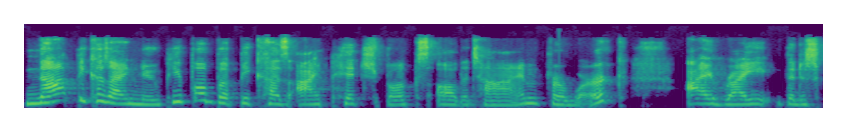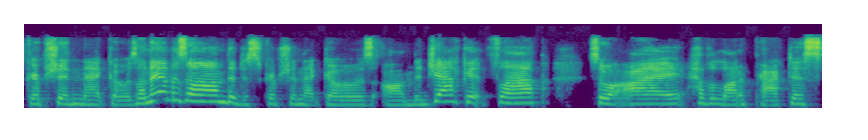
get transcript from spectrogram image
Not because I knew people, but because I pitch books all the time for work. I write the description that goes on Amazon, the description that goes on the jacket flap. So I have a lot of practice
